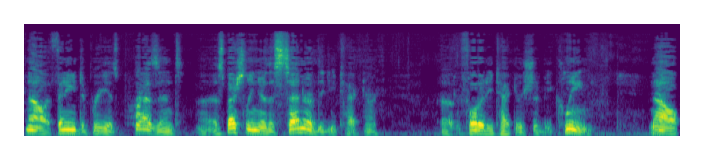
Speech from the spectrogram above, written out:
Now, if any debris is present, uh, especially near the center of the detector, uh, the photodetector should be clean. Now,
